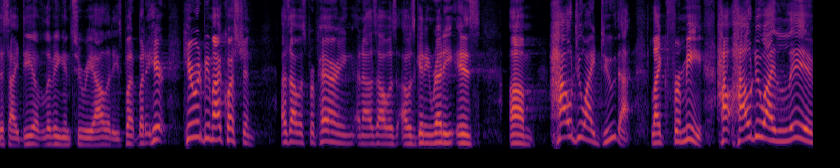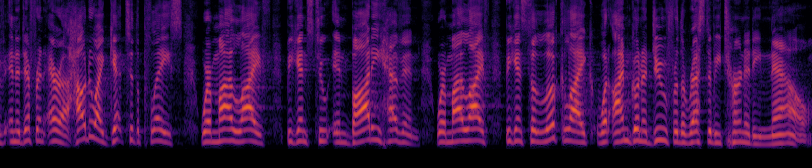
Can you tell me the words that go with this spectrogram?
this idea of living in two realities. But, but here, here would be my question as I was preparing and as I was, I was getting ready is um, how do I do that? Like for me, how, how do I live in a different era? How do I get to the place where my life begins to embody heaven, where my life begins to look like what I'm gonna do for the rest of eternity now?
